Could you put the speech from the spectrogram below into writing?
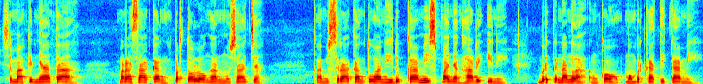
semakin nyata merasakan pertolonganmu saja. Kami serahkan Tuhan hidup kami sepanjang hari ini. Berkenanlah Engkau memberkati kami.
